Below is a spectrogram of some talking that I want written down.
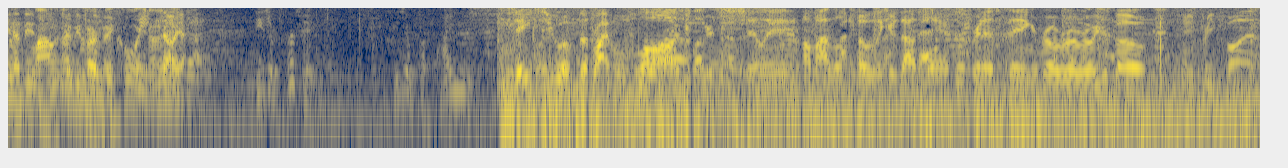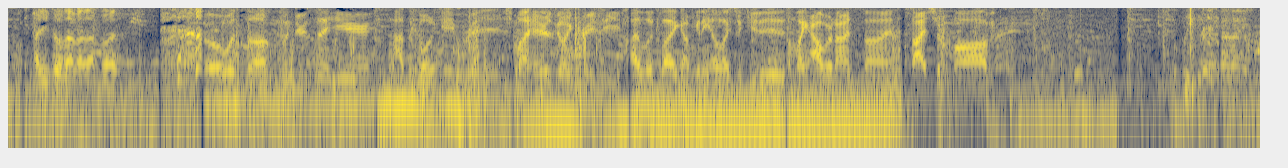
that'd be- flowers. that'd be like, for some perfect. decor, you know? no, yeah. These are perfect. These are how do you Day two of the rival vlog. We're chilling on my little toe lickers out there. We're gonna sing row row row your boat. It's gonna be pretty fun. How do you feel about that, bud? so oh, what's up? Medusa here at the Golden Gate Bridge. My hair is going crazy. I look like I'm getting electrocuted. I'm like Albert Einstein. Sideshow Bob.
